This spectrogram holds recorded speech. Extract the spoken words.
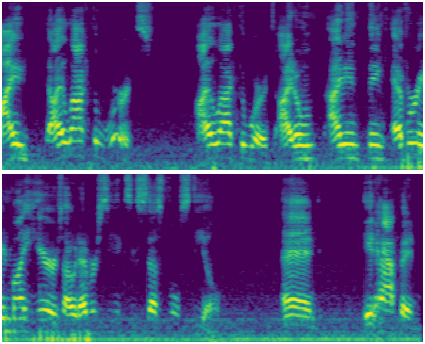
I, I lack the words. I lack the words. I don't, I didn't think ever in my years I would ever see a successful steal. And it happened.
